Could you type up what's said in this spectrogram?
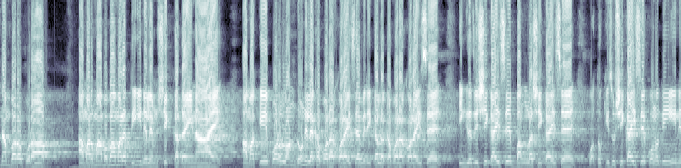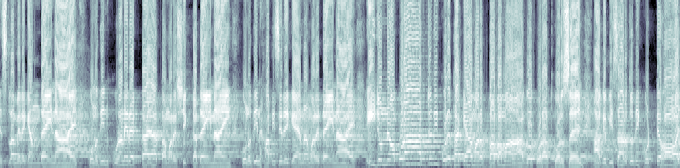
নাম্বার অপরাধ। আমার মা বাবা আমার দিন এলেম শিক্ষা দেয় নাই। আমাকে বড় লন্ডনে লেখাপড়া করাইছে, আমেরিকা লেখাপড়া করাইছে, ইংরেজি শিখাইছে, বাংলা শিখাইছে, কত কিছু শিখাইছে, কোনোদিন ইসলামের জ্ঞান দেয় নাই, কোনোদিন কোরআনের একটা আয়াত আমার শিক্ষা দেয় নাই, কোনোদিন হাদিসের জ্ঞান আমারে দেয় নাই। এই জন্য অপরাধ যদি করে থাকে, আমার বাবা মা আগে অপরাধ করছে। আগে বিচার যদি করতে হয়,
